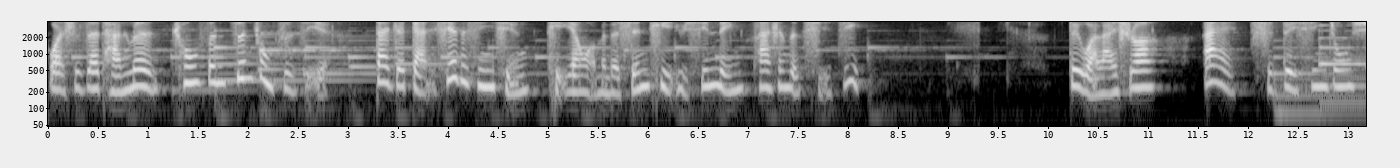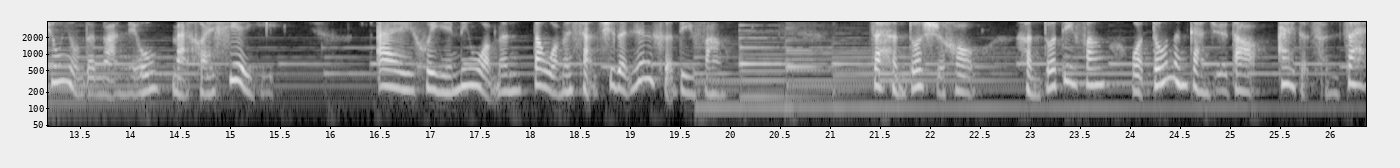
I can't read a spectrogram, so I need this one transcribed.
我是在谈论充分尊重自己，带着感谢的心情体验我们的身体与心灵发生的奇迹。对我来说，爱是对心中汹涌的暖流满怀谢意。爱会引领我们到我们想去的任何地方。在很多时候，很多地方，我都能感觉到爱的存在。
